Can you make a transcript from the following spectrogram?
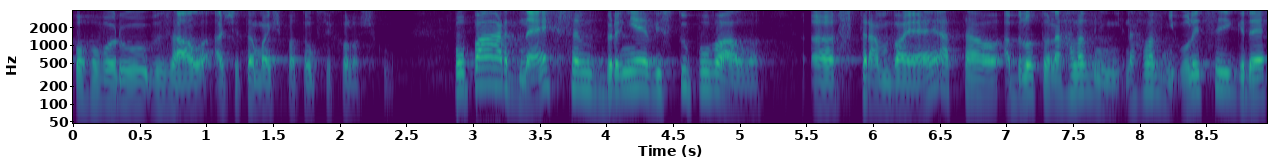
pohovoru vzal a že tam mají špatnou psycholožku. Po pár dnech jsem v Brně vystupoval z tramvaje a, ta, a bylo to na hlavní, na hlavní ulici, kde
